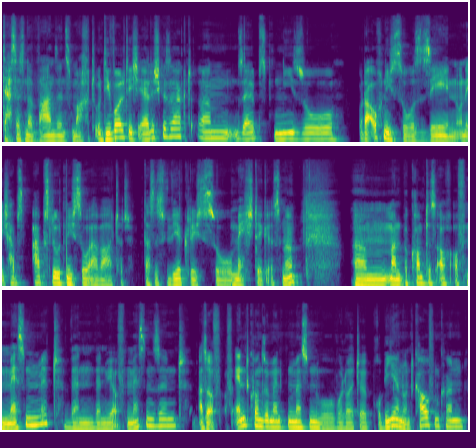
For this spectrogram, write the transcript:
das ist eine Wahnsinnsmacht. Und die wollte ich ehrlich gesagt ähm, selbst nie so oder auch nicht so sehen. Und ich habe es absolut nicht so erwartet, dass es wirklich so mächtig ist. Ne? Ähm, man bekommt es auch auf Messen mit, wenn, wenn wir auf Messen sind, also auf, auf Endkonsumentenmessen, wo, wo Leute probieren und kaufen können.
